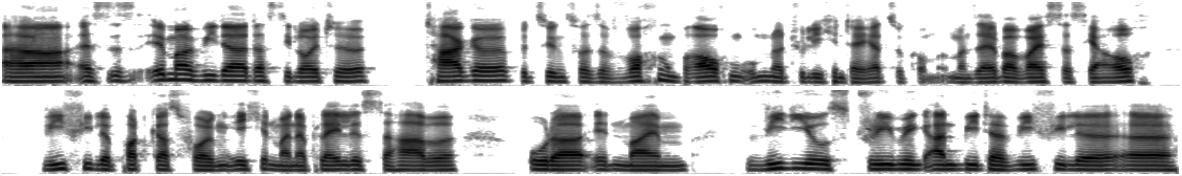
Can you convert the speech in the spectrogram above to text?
Äh, es ist immer wieder, dass die Leute Tage beziehungsweise Wochen brauchen, um natürlich hinterherzukommen. Und man selber weiß das ja auch, wie viele Podcast-Folgen ich in meiner Playliste habe oder in meinem Video-Streaming-Anbieter, wie viele äh,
